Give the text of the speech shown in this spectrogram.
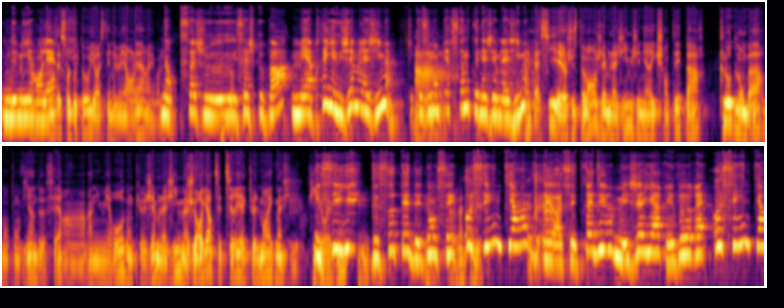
une demi-heure en il l'air. sur le poteau, il restait une demi-heure en l'air et voilà. Non, ça je ça je peux pas. Mais après il y a eu J'aime la gym. qui- Quasiment Ah. personne connaît J'aime la gym. Et bah si, et alors justement, j'aime la gym, générique chanté par Claude Lombard, dont on vient de faire un, un numéro. Donc euh, j'aime la gym. Je regarde cette série actuellement avec ma fille. Essayez de sauter, de danser. Voilà, ça oh. Cynthia, Euh, ah, c'est très dur, mais je y arriverai. Oh Cynthia.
